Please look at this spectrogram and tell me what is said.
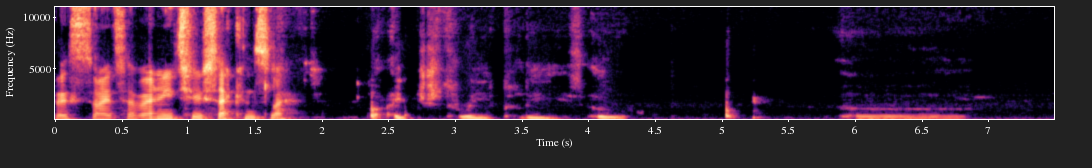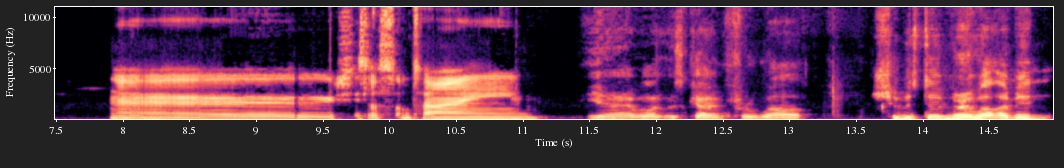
Both sides have only two seconds left. But H3, please. Oh. Uh, No, she's lost some time. yeah, well, it was going for a while. She was doing very well. I mean,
